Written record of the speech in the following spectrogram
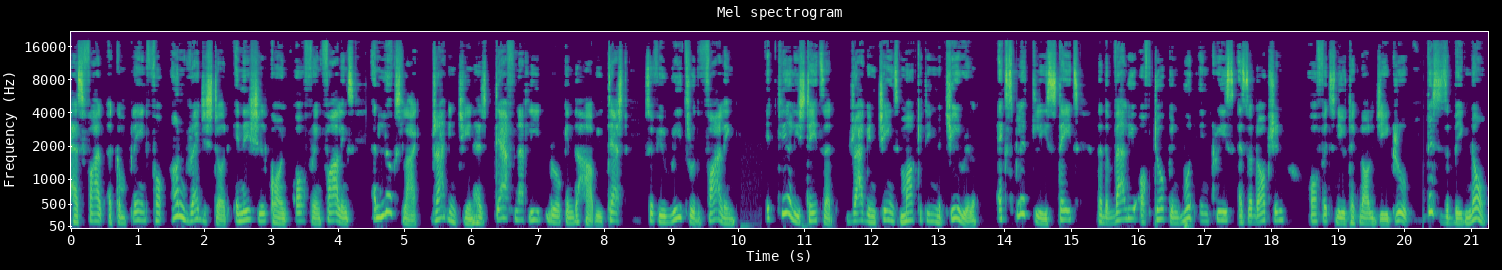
has filed a complaint for unregistered initial coin offering filings and looks like Dragon Chain has definitely broken the Howey test. So if you read through the filing, it clearly states that Dragon Chain's marketing material explicitly states that the value of token would increase as adoption of its new technology grew. This is a big no.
